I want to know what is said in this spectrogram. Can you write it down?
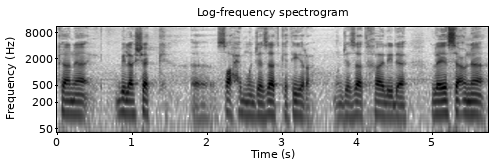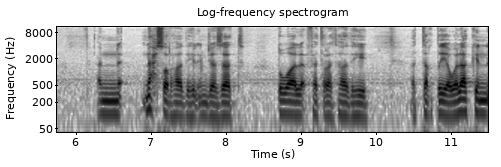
كان بلا شك آه، صاحب منجزات كثيرة منجزات خالدة. لا يسعنا أن نحصر هذه الإنجازات طوال فترة هذه التغطية. ولكن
